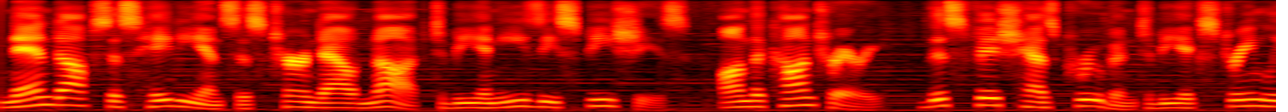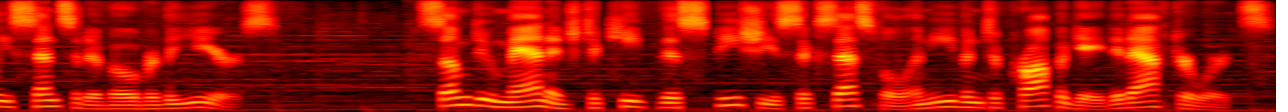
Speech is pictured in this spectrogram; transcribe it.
Nandopsis haitiensis turned out not to be an easy species, on the contrary, this fish has proven to be extremely sensitive over the years. Some do manage to keep this species successful and even to propagate it afterwards.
